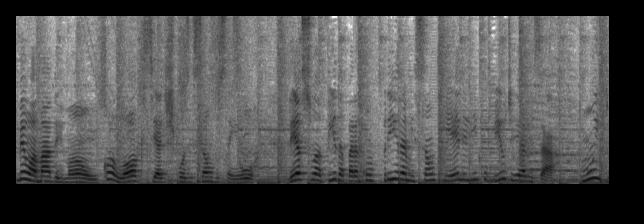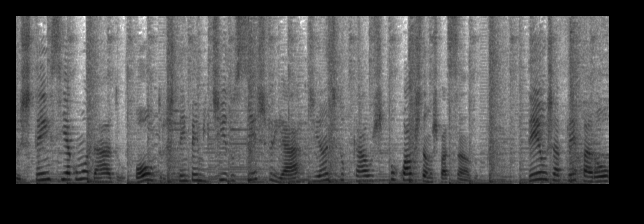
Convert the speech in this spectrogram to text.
Meu amado irmão, coloque-se à disposição do Senhor, dê a sua vida para cumprir a missão que ele lhe incumbiu de realizar. Muitos têm se acomodado, outros têm permitido se esfriar diante do caos por qual estamos passando. Deus já preparou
